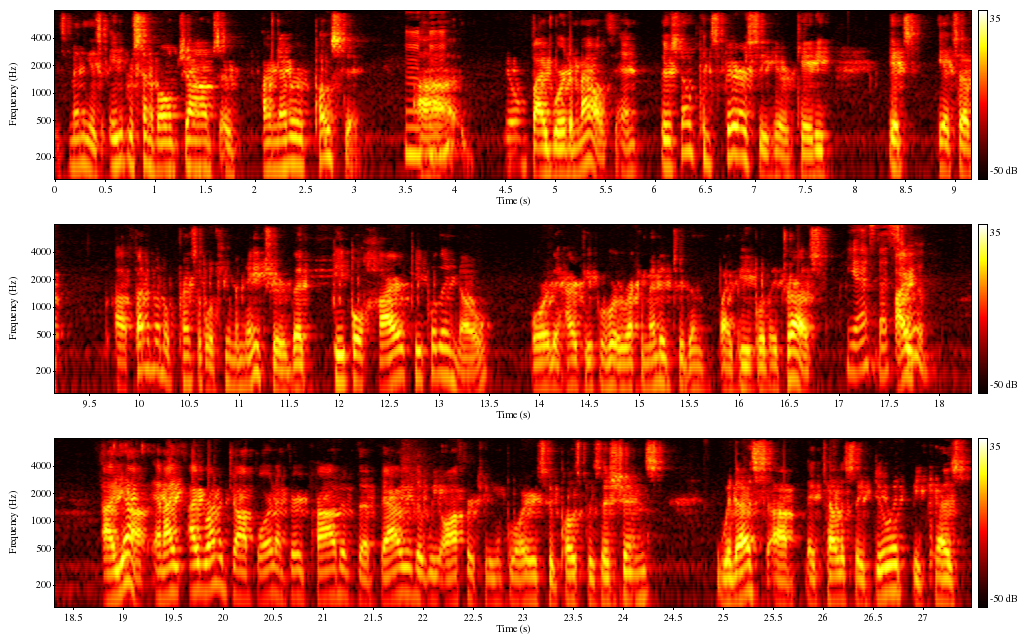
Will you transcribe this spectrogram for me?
as many as 80% of all jobs are, are never posted mm-hmm. Uh, you know, by word of mouth and there's no conspiracy here katie it's it's a, a, fundamental principle of human nature that people hire people they know, or they hire people who are recommended to them by people they trust. Yes, that's true. Uh, yeah, and I, I run a job board. I'm very proud of the value that we offer to the employers who post positions with us. Uh, they tell us they do it because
